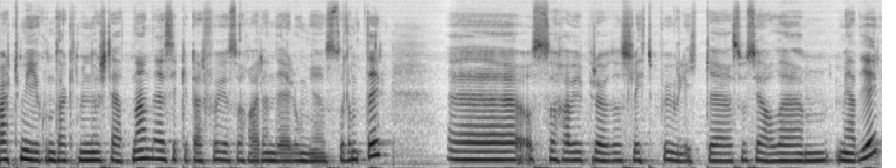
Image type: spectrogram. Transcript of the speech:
vært mye i kontakt med universitetene. Det er sikkert derfor vi også har en del unge studenter. Eh, og så har vi prøvd oss litt på ulike sosiale medier.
